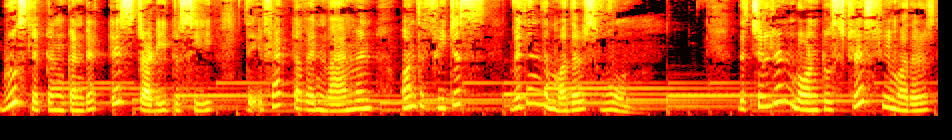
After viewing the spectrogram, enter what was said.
Bruce Lipton conducted a study to see the effect of environment on the fetus within the mother's womb. The children born to stress-free mothers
